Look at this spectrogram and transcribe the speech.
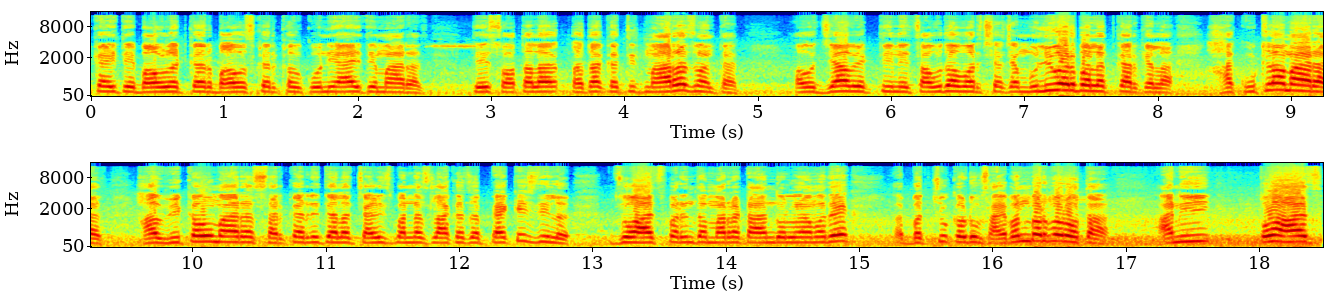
काही ते बावळटकर बावस्कर क- कोणी आहे ते महाराज ते स्वतःला तथाकथित महाराज म्हणतात. अहो ज्या व्यक्तीने चौदा वर्षाच्या मुलीवर बलात्कार केला हा कुठला महाराज? हा विकाऊ महाराज सरकारने त्याला चाळीस पन्नास लाखाचं पॅकेज दिलं जो आजपर्यंत मराठा आंदोलनामध्ये बच्चू कडू साहेबांबरोबर होता. आणि तो आज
